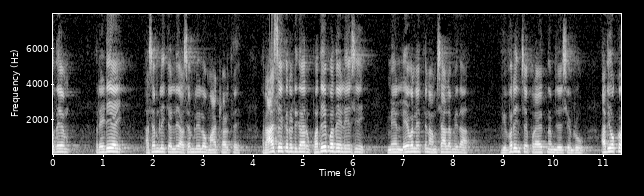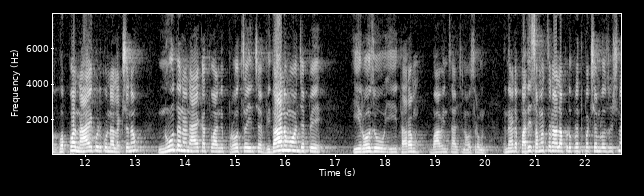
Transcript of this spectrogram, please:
ఉదయం రెడీ అయ్యి అసెంబ్లీకి వెళ్ళి అసెంబ్లీలో మాట్లాడితే రాజశేఖర రెడ్డి గారు పదే పదే లేచి మేము లేవనెత్తిన అంశాల మీద వివరించే ప్రయత్నం చేసిండ్రు. అది ఒక గొప్ప నాయకుడికి ఉన్న లక్షణం నూతన నాయకత్వాన్ని ప్రోత్సహించే విధానము అని చెప్పి ఈరోజు ఈ తరం భావించాల్సిన అవసరం ఉంది. ఎందుకంటే పది సంవత్సరాలు అప్పుడు ప్రతిపక్షంలో చూసిన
